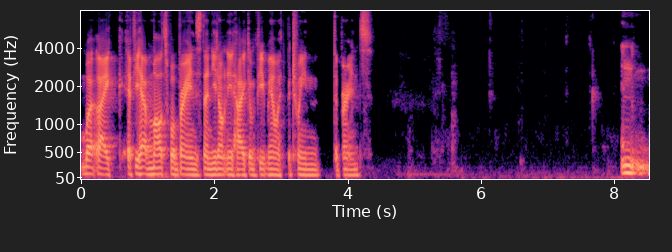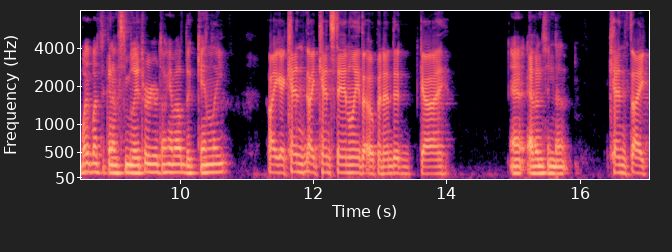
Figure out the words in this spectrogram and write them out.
what like if you have multiple brains, then you don't need high compute bandwidth between the brains. And what what's the kind of simulator you're talking about? The Kenley? Like Ken like Ken Stanley, the open ended guy. I haven't seen that. Ken like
